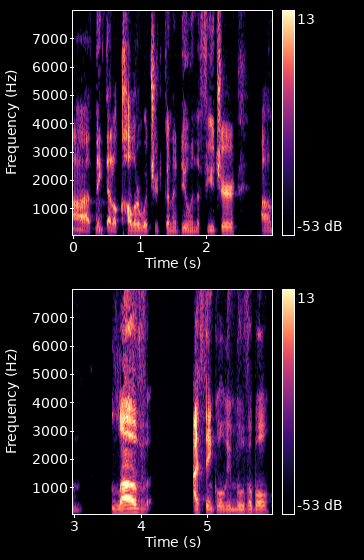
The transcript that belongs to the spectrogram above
uh, I think that'll color what you're going to do in the future. Um, Love, I think, will be movable,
